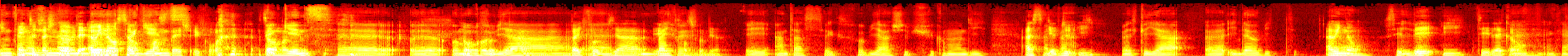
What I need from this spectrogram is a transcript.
International Day. Ah oui, non, c'est en Against- français, je anglais. Against euh, euh, homophobia, biphobia euh, et transphobia. et intersexphobia, je sais plus comment on dit. Ah, il y a deux I Parce qu'il y a euh, Idaobit. Ah oui, non, c'est B-I-T, d'accord. Ok.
